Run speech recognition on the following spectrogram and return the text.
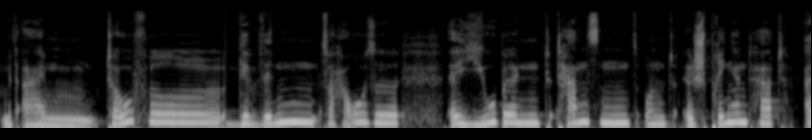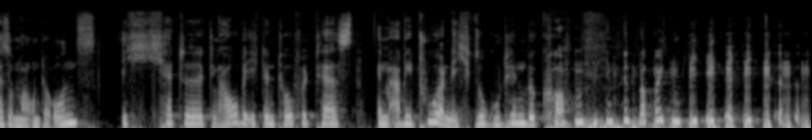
mit einem TOEFL-Gewinn zu Hause äh, jubelnd, tanzend und äh, springend hat. Also mal unter uns. Ich hätte, glaube ich, den TOEFL-Test im Abitur nicht so gut hinbekommen wie eine Neunjährige.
